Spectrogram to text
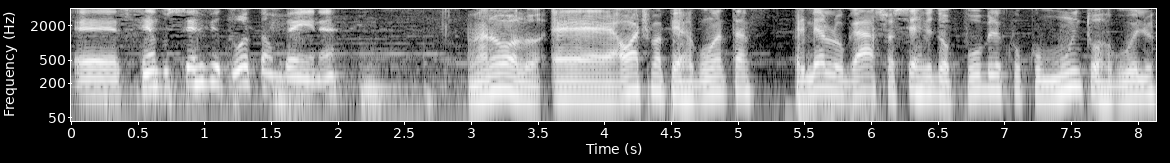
é, sendo servidor também, né? Manolo, é, ótima pergunta. Em primeiro lugar, sou servidor público com muito orgulho,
